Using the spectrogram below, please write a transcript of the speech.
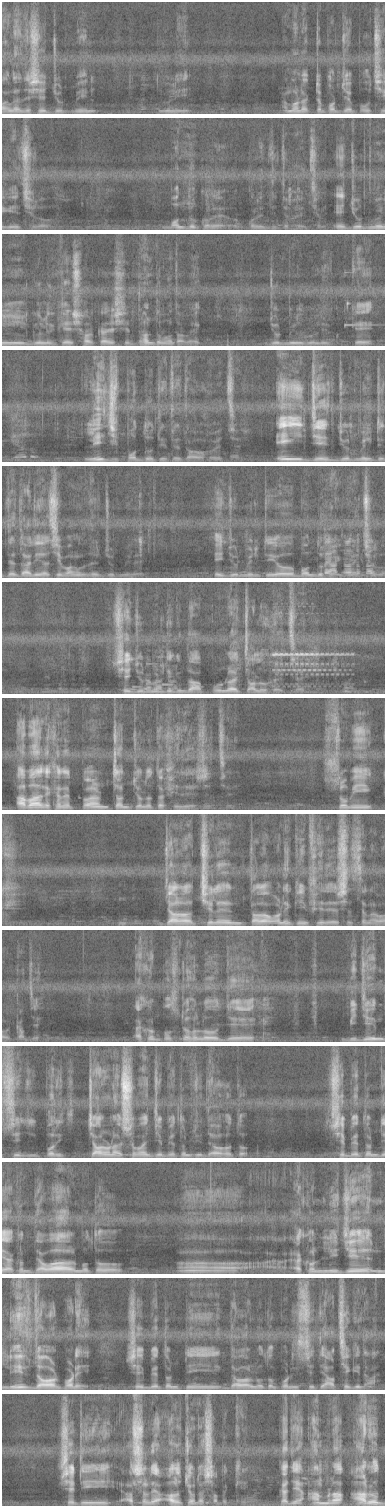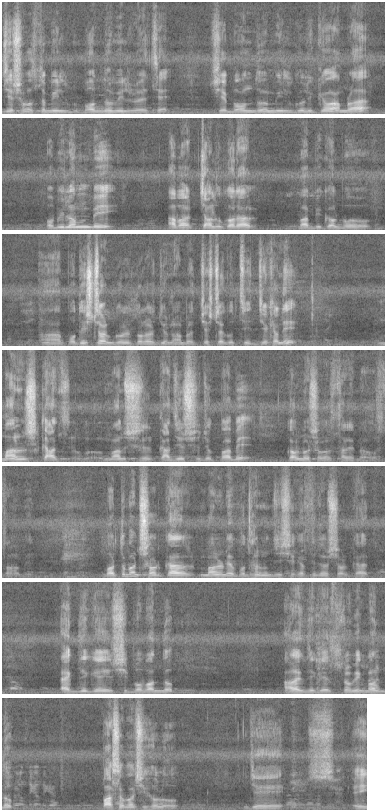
বাংলাদেশের জুট মিলগুলি এমন একটা পর্যায়ে পৌঁছে গিয়েছিল, বন্ধ করে করে দিতে হয়েছিল। এই জুট মিলগুলিকে সরকারের সিদ্ধান্ত মোতাবেক জুট মিলগুলিকে লিজ পদ্ধতিতে দেওয়া হয়েছে। এই যে জুট মিলটিতে দাঁড়িয়ে আছে বাংলাদেশ জুট মিলে, এই জুট মিলটিও বন্ধ হয়ে গিয়েছিল। সেই জুট মিলটি কিন্তু পুনরায় চালু হয়েছে। আবার এখানে প্রাণ চাঞ্চলতা ফিরে এসেছে। শ্রমিক যারা ছিলেন, তারা অনেকেই ফিরে এসেছেন আবার কাজে। এখন প্রশ্ন হলো যে বিজেএমসি পরিচালনার সময় যে বেতনটি দেওয়া হতো, সে বেতনটি এখন দেওয়ার মতো এখন লিজে, লিজ দেওয়ার পরে সেই বেতনটি দেওয়ার মতো পরিস্থিতি আছে কি না সেটি আসলে আলোচনা সাপেক্ষে। কাজে আমরা আরও যে সমস্ত মিল, বন্ধ মিল রয়েছে, সে বন্ধ মিলগুলিকেও আমরা অবিলম্বে আবার চালু করার বা বিকল্প প্রতিষ্ঠান গড়ে তোলার জন্য আমরা চেষ্টা করছি, যেখানে মানুষ কাজ মানুষের কাজের সুযোগ পাবে, কর্মসংস্থানের ব্যবস্থা হবে। বর্তমান সরকার, মাননীয় প্রধানমন্ত্রী শেখ হাসিনার সরকার একদিকে শিল্প বান্ধব আরেকদিকে শ্রমিক বান্ধব। পাশাপাশি হলো যে এই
